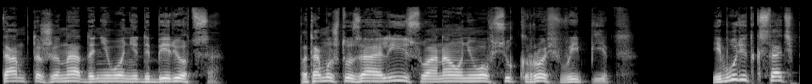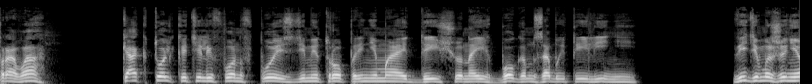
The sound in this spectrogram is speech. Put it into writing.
Там-то жена до него не доберется потому что за Алису она у него всю кровь выпьет. И будет, кстати, права. Как только телефон в поезде метро принимает, да еще на их богом забытые линии. Видимо, жене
